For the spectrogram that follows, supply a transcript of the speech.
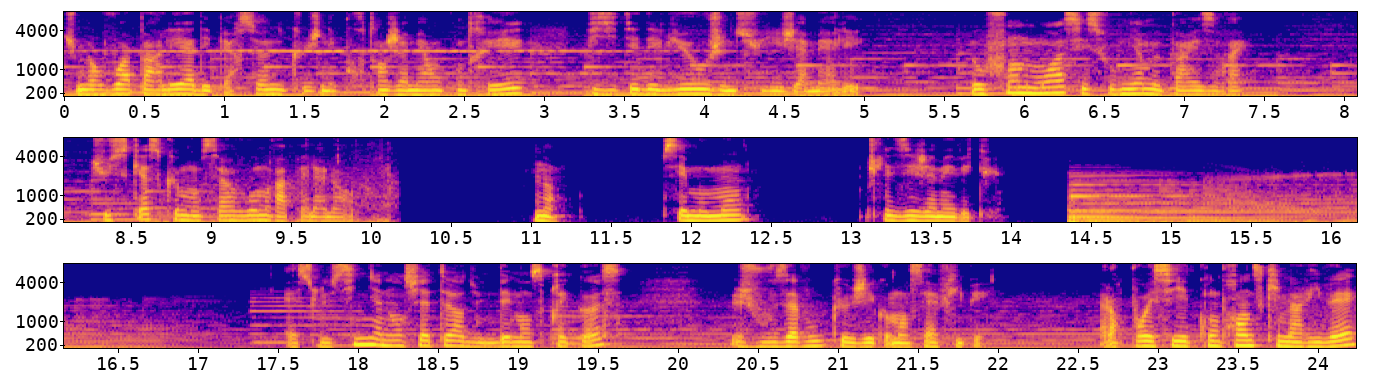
Je me revois parler à des personnes que je n'ai pourtant jamais rencontrées, visiter des lieux où je ne suis jamais allée. Mais au fond de moi, ces souvenirs me paraissent vrais jusqu'à ce que mon cerveau me rappelle à l'ordre. Non, ces moments, je les ai jamais vécus. Est-ce le signe annonciateur d'une démence précoce? Je vous avoue que j'ai commencé à flipper. Alors pour essayer de comprendre ce qui m'arrivait,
